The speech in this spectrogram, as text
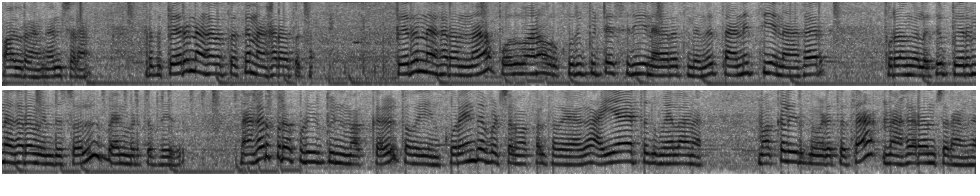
வாழ்கிறாங்கன்னு சொல்கிறாங்க அடுத்து பெருநகரத்துக்கு நகரத்துக்கும் பெருநகரம்னா பொதுவான ஒரு குறிப்பிட்ட சிறிய நகரத்திலிருந்து தனித்திய நகர் புறங்களுக்கு பெருநகரம் என்று சொல் பயன்படுத்தப்படுகிறது. நகர்ப்புற குடியிருப்பின் மக்கள் தொகையின் குறைந்தபட்ச மக்கள் தொகையாக ஐயாயிரத்துக்கு மேலான மக்கள் இருக்கும் இடத்தை தான் நகரம்னு சொல்கிறாங்க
